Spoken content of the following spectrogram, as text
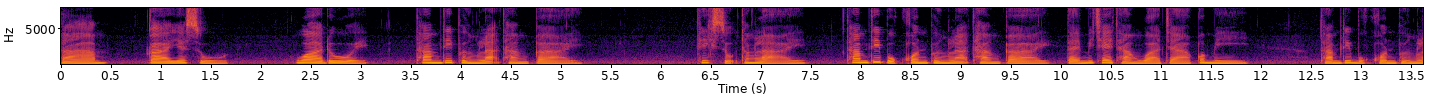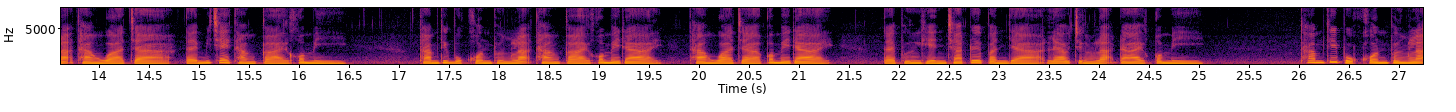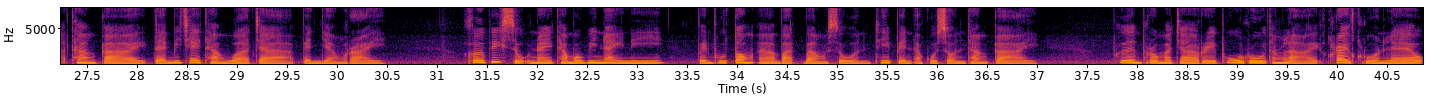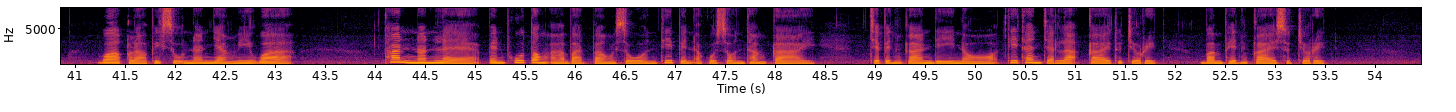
สามกายสูตร ว่าด้วยธรรมที่พึงละทางกาย ภิกษุทั้งหลายธรรมที่บุคคลพึงละทางกาย แต่ไม่ใช่ทางวาจาก็มี ธรรมที่บุคคลพึงละทางวาจา แต่ไม่ใช่ทางกายก็มี ธรรมที่บุคคลพึงละทางกายก็ไม่ได้ ทางวาจาก็ไม่ได้ แต่พึงเห็นชัดด้วยปัญญาแล้วจึงละได้ก็มี ธรรมที่บุคคลพึงละทางกาย แต่ไม่ใช่ทางวาจาเป็นอย่างไร คือภิกษุในธรรมวินัยนี้เป็นผู้ต้องอาบัตบางส่วนที่เป็นอกุศลทางกาย เพื่อนพรหมจารีผู้รู้ทั้งหลายใคร่ครวญแล้ว ว่ากล่าวภิกษุนั้นอย่างนี้ว่า ท่านนั้นแหลเป็นผู้ต้องอาบัตบางส่วนที่เป็นอกุศลทางกาย จะเป็นการดีหนอที่ท่านจะละกายทุจริตบำเพ็ญกายสุจริต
